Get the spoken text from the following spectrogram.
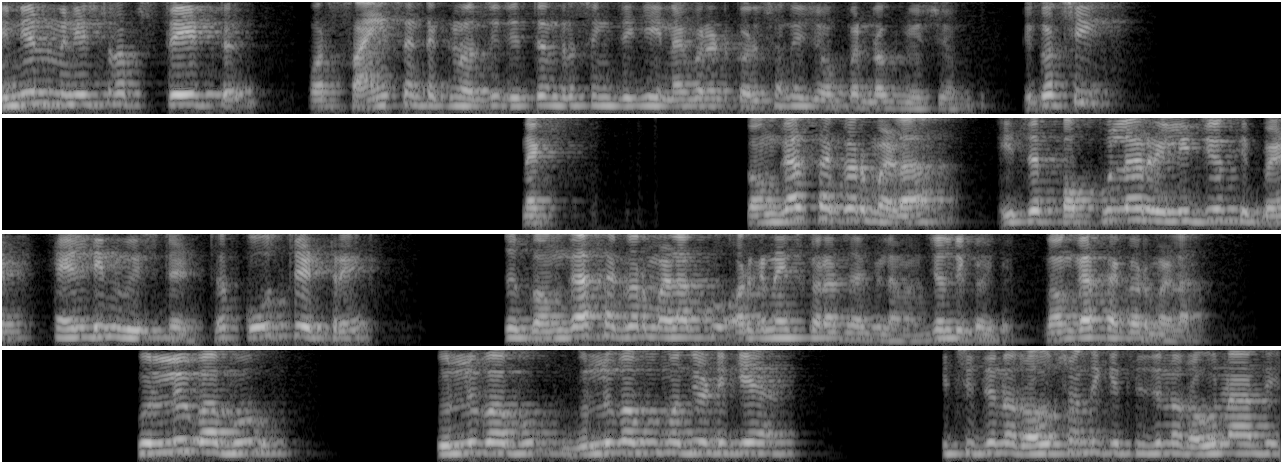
union minister of state for science and technology jitendra singh ji ki inaugurate karuchanti jo open rock museum thik achi next ganga sagar mela is a popular religious event held in which state to ko state re जो गंगा सागर मेला को ऑर्गेनाइज करा जाए पिलाମାନେ जल्दी କହିବେ गंगा सागर मेला କୁଲ୍ଲୁ ବାବୁ କୁଲ୍ଲୁ ବାବୁ ଗୁଲ୍ଲୁ ବାବୁ ମଧ୍ୟ ଟିକେ କିଛି ଦିନ ରହୁଛନ୍ତି କିଛି ଦିନ ରହୁନାହାନ୍ତି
